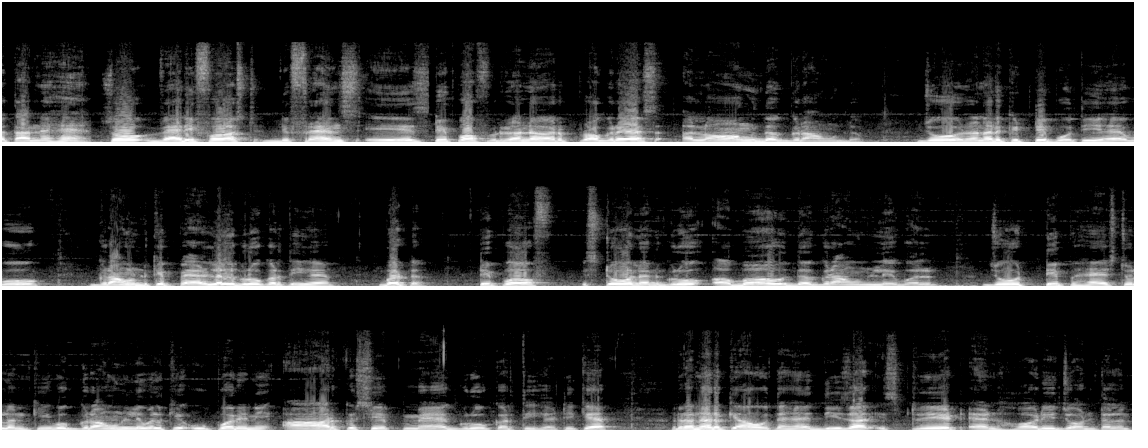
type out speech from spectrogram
बताने हैं। So very first difference is tip of runner progress along the ground जो रनर की टिप होती है, वो ग्राउंड के पैरल ग्रो करती है। But tip of stolon grow above the ground level जो टिप है स्टोलन की, वो ग्राउंड लेवल के ऊपर, यानी आर्क शेप में ग्रो करती है, ठीक है? रनर क्या होते हैं? These are straight and horizontal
